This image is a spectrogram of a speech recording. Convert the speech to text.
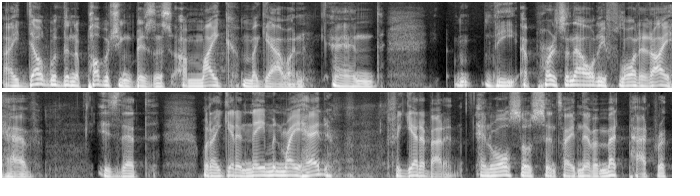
I dealt with in the publishing business a Mike McGowan, and the a personality flaw that I have is that when I get a name in my head, forget about it. And also, since I never met Patrick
